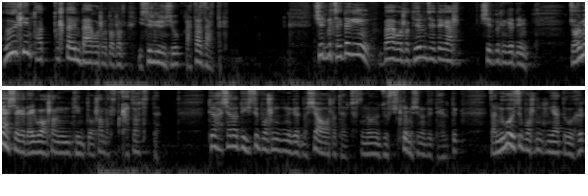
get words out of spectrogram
хуулийн тодголтой энэ байгууллагууд бол эсэргээрэн шүү газар зардаг. Жишээлбэл цагдаагийн байгууллага тэрүүн цагдаагийн жишээлбэл ингээд юм журмын хашаа гэдэг айгүй олон энэ тэнд Улаанбаатарт газруудтай. Тэр хашаануудын хэсэг болонд нэгээд машин аваалаа тавьчихсан нөө зөрчилтэй машинуудыг тавьдаг. За нөгөө хэсэг болонд нь яадаг вэ гэхээр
